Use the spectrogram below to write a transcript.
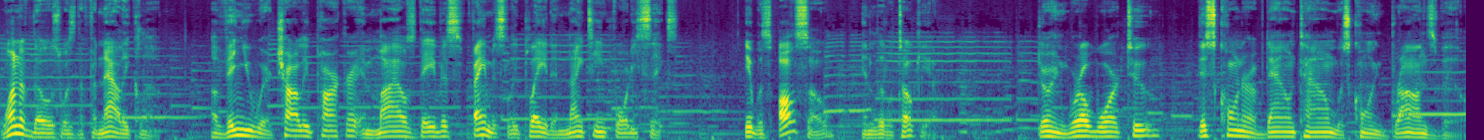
One of those was the Finale Club, a venue where Charlie Parker and Miles Davis famously played in 1946. It was also in Little Tokyo. During World War II, this corner of downtown was coined Bronzeville,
